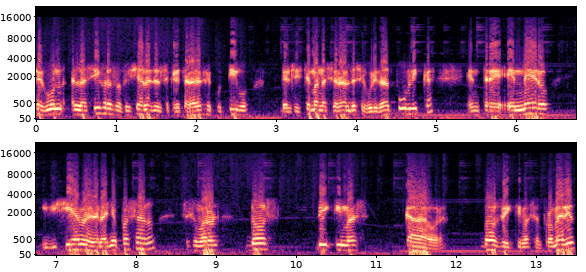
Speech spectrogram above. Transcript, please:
según las cifras oficiales del Secretariado Ejecutivo del Sistema Nacional de Seguridad Pública, entre enero y diciembre del año pasado se sumaron dos víctimas cada hora, dos víctimas en promedio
